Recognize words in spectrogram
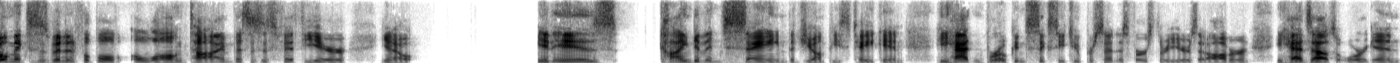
Bo Nix has been in football a long time. This is his fifth year. You know, it is kind of insane the jump he's taken. He hadn't broken 62% in his first three years at Auburn. He heads out to Oregon.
